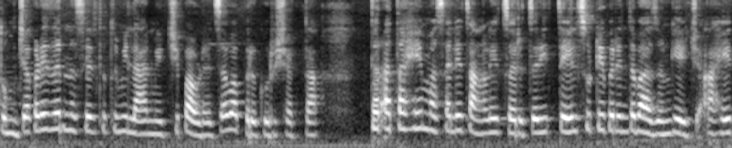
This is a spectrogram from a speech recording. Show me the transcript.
तुमच्याकडे जर नसेल तर तुम्ही लाल मिरची पावडरचा वापर करू शकता. तर आता हे मसाले चांगले चरचरीत तेल सुटेपर्यंत भाजून घ्यायचे आहेत.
